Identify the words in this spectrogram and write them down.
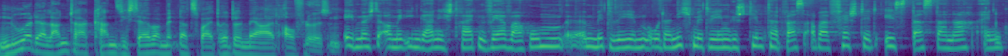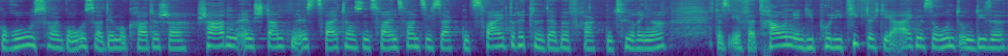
nur der Landtag kann sich selber mit einer Zweidrittelmehrheit auflösen. Ich möchte auch mit Ihnen gar nicht streiten, wer warum äh, mit wem oder nicht mit wem gestimmt hat. Was aber feststeht, ist, dass danach ein großer, großer demokratischer Schaden entstanden ist. 2022 sagten zwei Drittel der befragten Thüringer, dass ihr Vertrauen in die Politik durch die Ereignisse rund um diese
